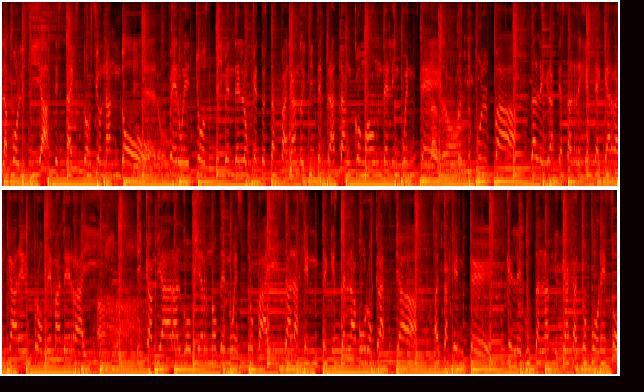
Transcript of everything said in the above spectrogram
La policía te está extorsionando. Pero ellos viven de lo que tú estás pagando. Y si te tratan como a un delincuente, no es tu culpa. Dale gracias al regente. Hay que arrancar el problema de raíz. Y cambiar al gobierno de nuestro país. A la gente que está en la burocracia. A esa gente que le gustan las migajas. Yo por eso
